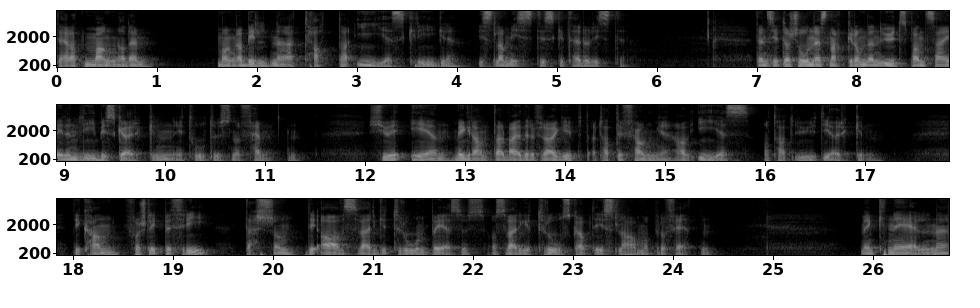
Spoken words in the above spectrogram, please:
det er at mange av dem, mange av bildene er tatt av IS-krigere, islamistiske terrorister. Den situasjonen jeg snakker om, den utspant seg i den libyske ørkenen i 2015. 21 migrantarbeidere fra Egypt er tatt til fange av IS og tatt ut i ørkenen. De kan få slippe fri dersom de avsverger troen på Jesus og sverger troskap til islam og profeten. Men knelende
